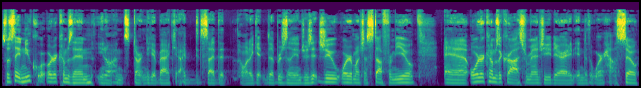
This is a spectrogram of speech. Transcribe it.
so let's say a new order comes in, you know, I'm starting to get back. I decide that I want to get into Brazilian Jiu Jitsu, order a bunch of stuff from you, and order comes across from Angie Dairy into the warehouse. So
